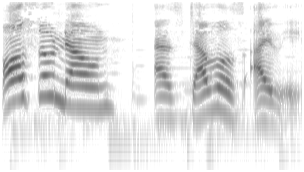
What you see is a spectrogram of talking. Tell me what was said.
also known as Devil's Ivy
